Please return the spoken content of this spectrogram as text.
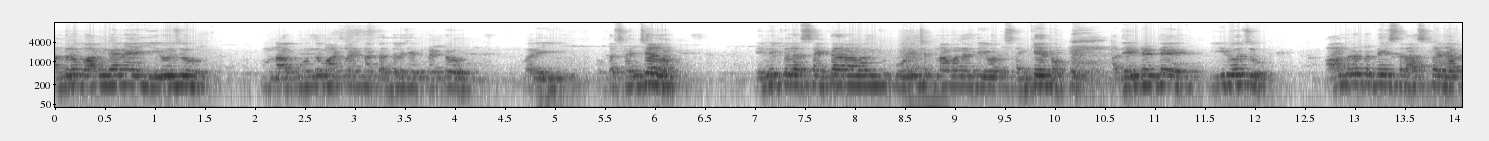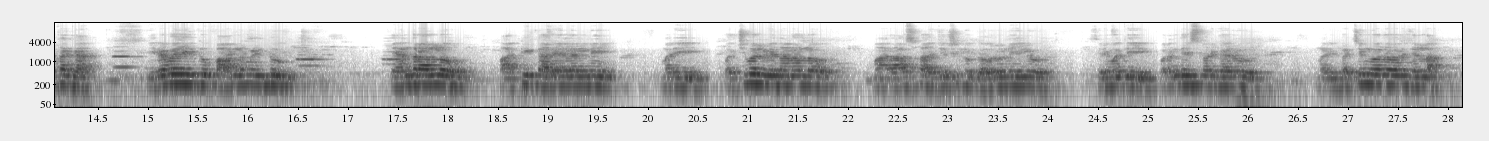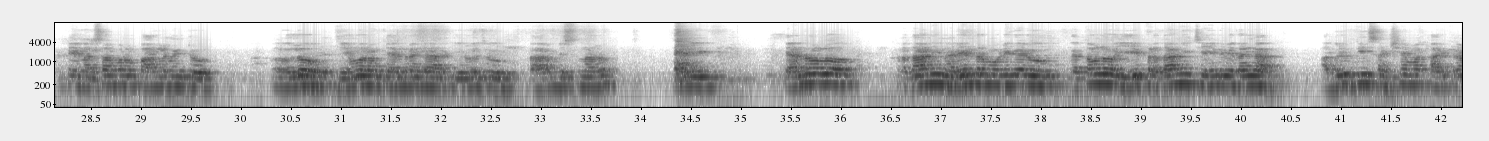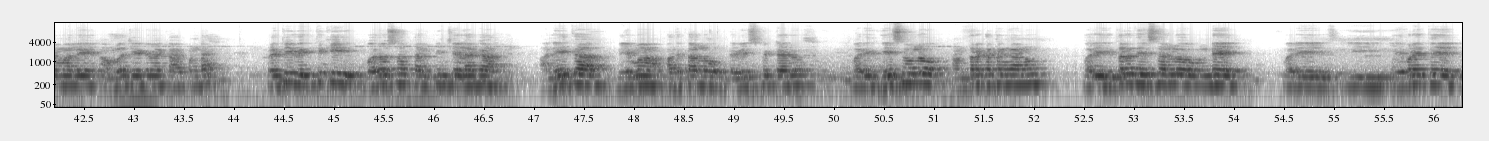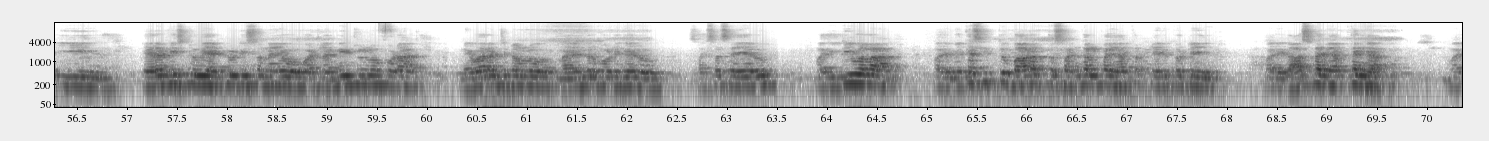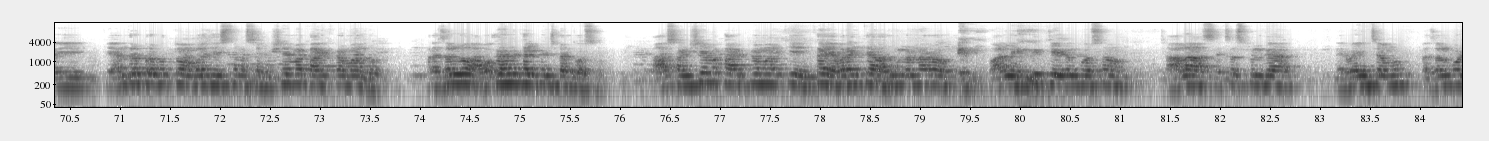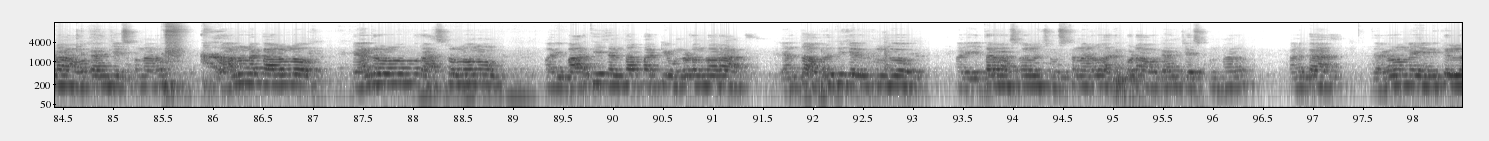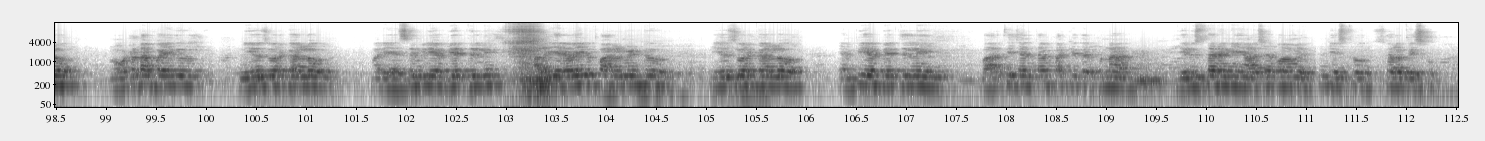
అందులో భాగంగానే ఈరోజు నాకు ముందు మాట్లాడిన పెద్దలు చెప్పినట్టు మరి ఒక సంచలనం ఎన్నికల శంకారావానికి పూరించుతున్నామనేది ఒక సంకేతం. అదేంటంటే ఈరోజు ఆంధ్రప్రదేశ్ రాష్ట్ర వ్యాప్తంగా ఇరవై ఐదు పార్లమెంటు కేంద్రాల్లో పార్టీ కార్యాలయాల్ని మరి వర్చువల్ విధానంలో మా రాష్ట్ర అధ్యక్షులు గౌరవనీయులు శ్రీమతి పురంధేశ్వర్ గారు మరి పశ్చిమ గోదావరి జిల్లా అంటే నరసాపురం పార్లమెంటు లో భీమవరం కేంద్రంగా ఈరోజు ప్రారంభిస్తున్నారు. మరి కేంద్రంలో ప్రధాని నరేంద్ర మోడీ గారు గతంలో ఏ ప్రధాని చేయని విధంగా అభివృద్ధి సంక్షేమ కార్యక్రమాలే అమలు చేయడమే కాకుండా ప్రతి వ్యక్తికి భరోసా కల్పించేలాగా అనేక బీమా పథకాలు ప్రవేశపెట్టారు. మరి దేశంలో అంతర్గతంగాను మరి ఇతర దేశాల్లో ఉండే మరి ఈ ఎవరైతే ఈ టెర్రరిస్టు యాక్టివిటీస్ ఉన్నాయో వాటిలన్నింటిలో కూడా నివారించడంలో నరేంద్ర మోడీ గారు సక్సెస్ అయ్యారు. మరి ఇటీవల మరి వికసిత్ భారత్ సంకల్ప యాత్ర పేరుతోటి మరి రాష్ట్ర వ్యాప్తంగా మరి కేంద్ర ప్రభుత్వం అమలు చేస్తున్న సంక్షేమ కార్యక్రమాల్లో ప్రజల్లో అవగాహన కల్పించడం కోసం ఆ సంక్షేమ కార్యక్రమాలకి ఇంకా ఎవరైతే అర్హులు ఉన్నారో వాళ్ళని ఎంపిక చేయడం కోసం చాలా సక్సెస్ఫుల్గా నిర్వహించాము. ప్రజలు కూడా అవగాహన చేసుకున్నారు. రానున్న కాలంలో కేంద్రంలోనూ రాష్ట్రంలోనూ మరి భారతీయ జనతా పార్టీ ఉండడం ద్వారా ఎంత అభివృద్ధి జరుగుతుందో మరి ఇతర రాష్ట్రాల్లో చూస్తున్నారు అది కూడా అవగాహన చేసుకుంటున్నారు. కనుక జరగనున్న ఎన్నికల్లో నూట డెబ్బై ఐదు నియోజకవర్గాల్లో మరి అసెంబ్లీ అభ్యర్థుల్ని అలాగే ఇరవై ఐదు పార్లమెంటు నియోజకవర్గాల్లో ఎంపీ అభ్యర్థుల్ని భారతీయ జనతా పార్టీ తరఫున గెలుస్తారని ఆశాభావం వ్యక్తం చేస్తూ సెలవు తీసుకుంటున్నాను.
